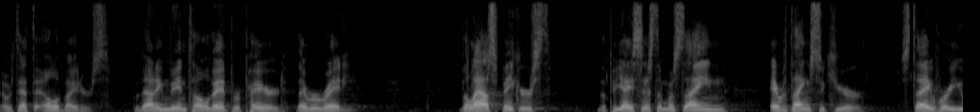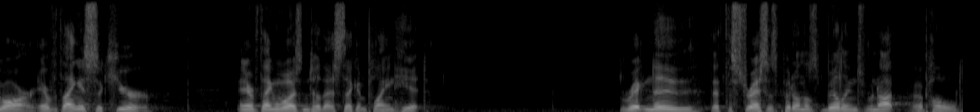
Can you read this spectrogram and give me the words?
that was at the elevators without even being told. They had prepared, they were ready. The loudspeakers, the PA system was saying, everything's secure. Stay where you are. Everything is secure. And everything was until that second plane hit. Rick knew that the stresses put on those buildings would not uphold.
